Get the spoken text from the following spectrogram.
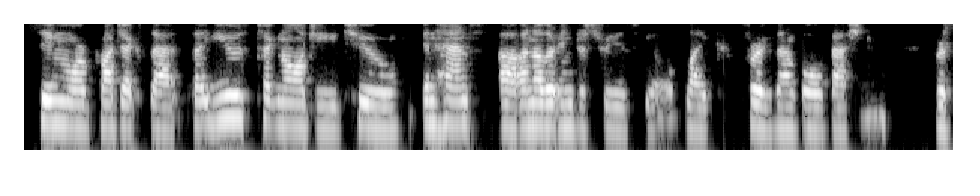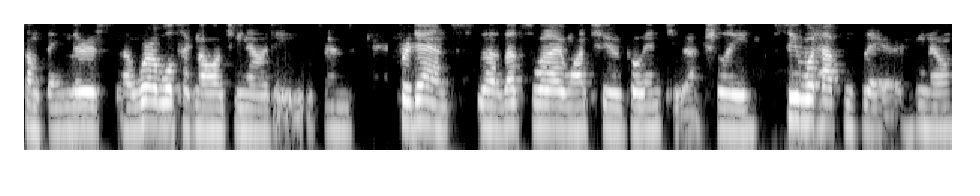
seeing more projects that that use technology to enhance uh, another industry's field, like for example fashion or something. There's uh, wearable technology nowadays, and for dance, uh, that's what I want to go into actually. See what happens there, you know.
